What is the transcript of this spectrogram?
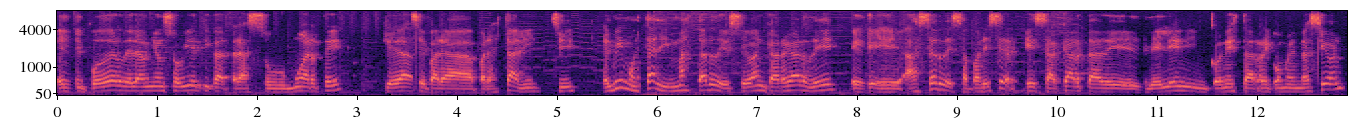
el poder de la Unión Soviética tras su muerte quedase para, para Stalin. ¿sí? El mismo Stalin más tarde se va a encargar de eh, hacer desaparecer esa carta de Lenin con esta recomendación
